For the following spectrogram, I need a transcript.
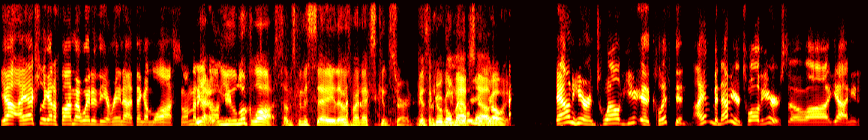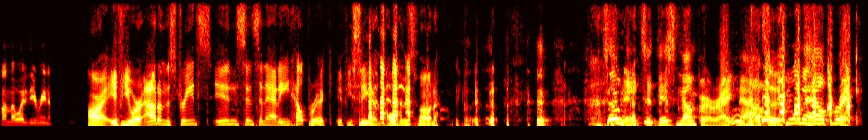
Yeah, I actually got to find my way to the arena. I think I'm lost, so I'm gonna. Yeah, you here. look lost. I was gonna say that was my next concern. Get the like, Google Maps out. Going down here in 12 years, uh, Clifton. I haven't been down here in 12 years. So, uh, yeah, I need to find my way to the arena. All right. If you are out on the streets in Cincinnati, help Rick if you see him holding his phone. Donate to this number right Ooh, now a- if you want to help Rick.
